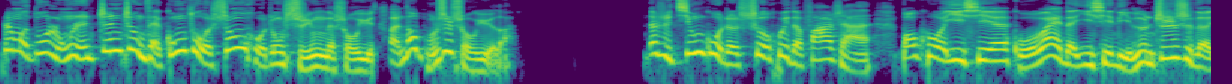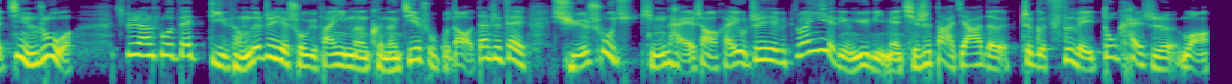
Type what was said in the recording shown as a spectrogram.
这么多聋人真正在工作生活中使用的手语，反倒不是手语了。但是经过着社会的发展，包括一些国外的一些理论知识的进入，虽然说在底层的这些手语翻译们可能接触不到，但是在学术平台上，还有这些专业领域里面，其实大家的这个思维都开始往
